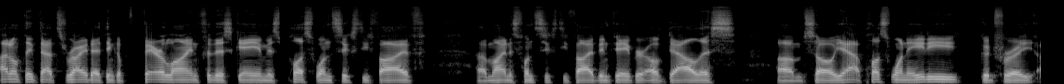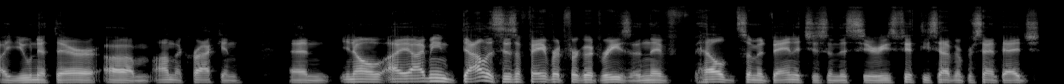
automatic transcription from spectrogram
I don't think that's right. I think a fair line for this game is plus one sixty five uh, minus 165 in favor of Dallas. Um, so yeah, plus 180, good for a, a unit there um, on the Kraken. And you know, I I mean, Dallas is a favorite for good reason. They've held some advantages in this series, 57% edge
